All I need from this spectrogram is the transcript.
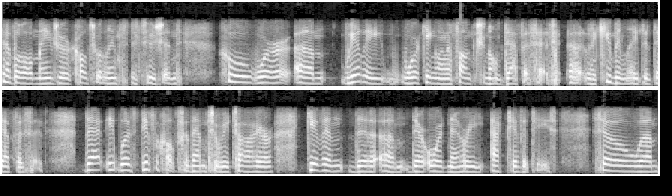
several major cultural institutions who were um, really working on a functional deficit, uh, an accumulated deficit, that it was difficult for them to retire given the um, their ordinary activities. So.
